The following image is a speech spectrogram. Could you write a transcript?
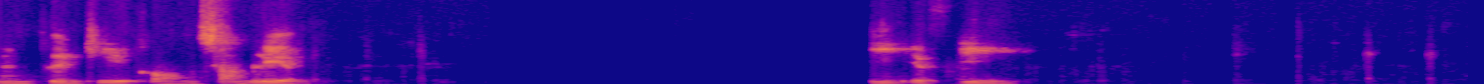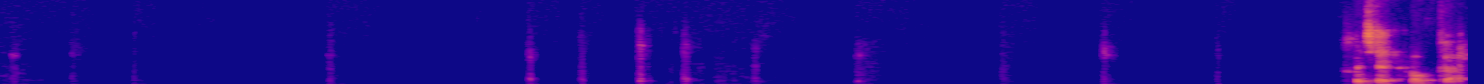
นั้นพื้นที่ของสามเหลี่ยม EFD ก็จะเท่ากับ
